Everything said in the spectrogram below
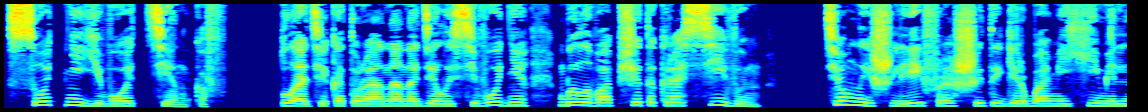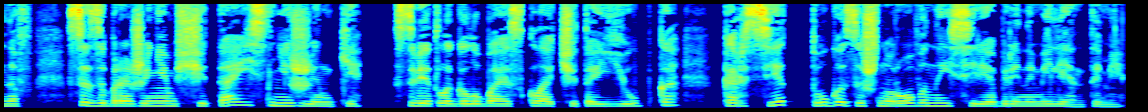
сотни его оттенков. Платье, которое она надела сегодня, было вообще-то красивым. Темный шлейф, расшитый гербами химельнов, с изображением щита и снежинки, светло-голубая складчатая юбка, корсет, туго зашнурованный серебряными лентами.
